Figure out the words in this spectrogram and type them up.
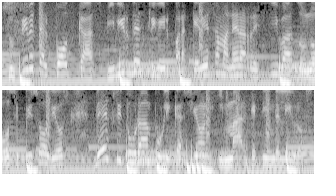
Suscríbete al podcast Vivir de Escribir para que de esa manera recibas los nuevos episodios de escritura, publicación y marketing de libros.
